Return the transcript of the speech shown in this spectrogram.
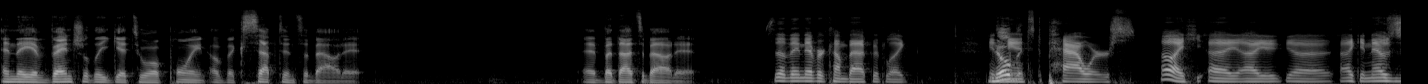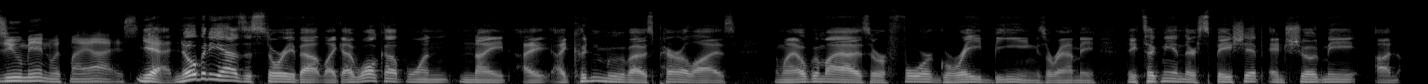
and they eventually get to a point of acceptance about it. Uh, but that's about it. so they never come back with like No, but- enhanced powers. Oh, I, I, I, uh, I can now zoom in with my eyes. Yeah, nobody has a story about like I woke up one night, I I couldn't move, I was paralyzed, and when I opened my eyes, there were four gray beings around me. They took me in their spaceship and showed me an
